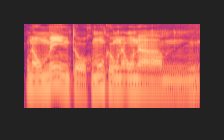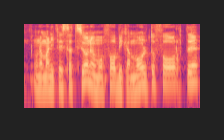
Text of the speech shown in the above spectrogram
un aumento o comunque una, una, una manifestazione omofobica molto forte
